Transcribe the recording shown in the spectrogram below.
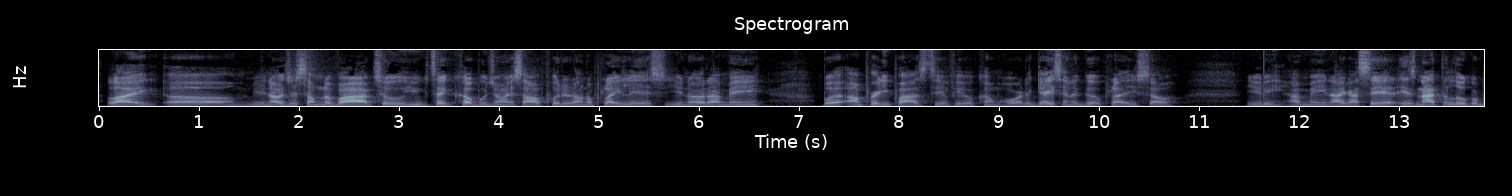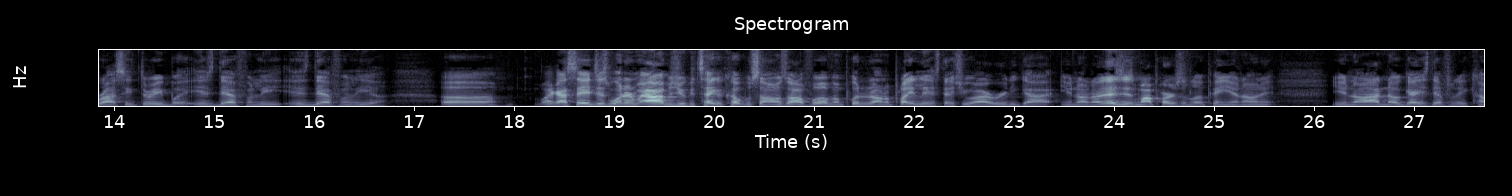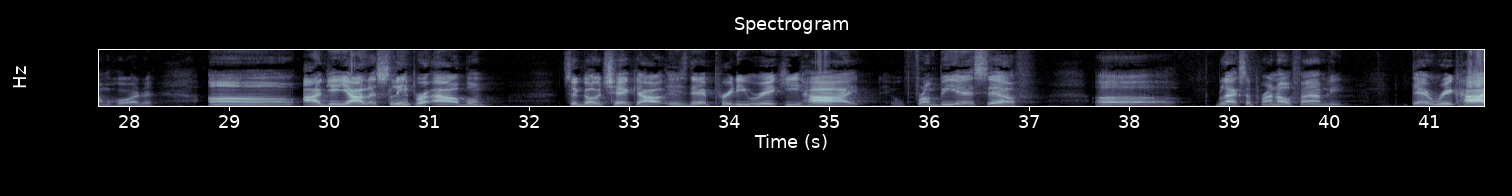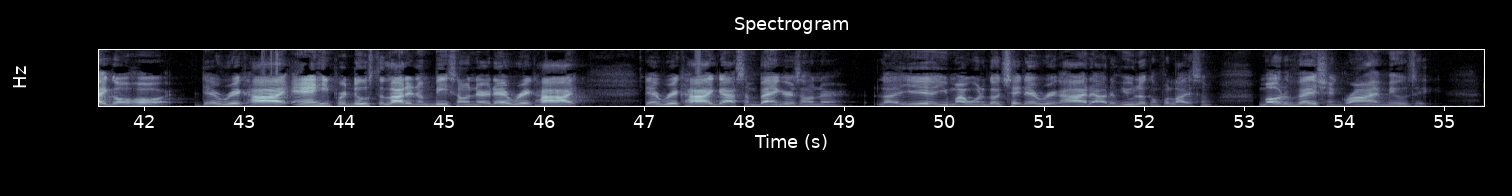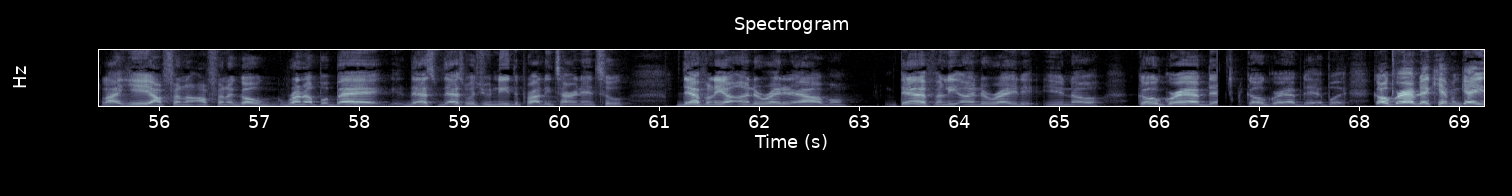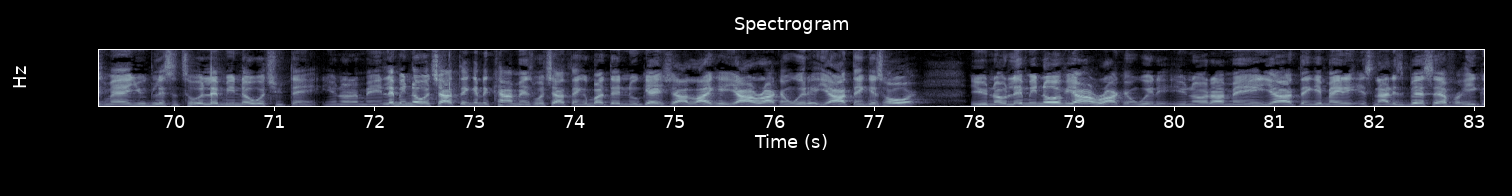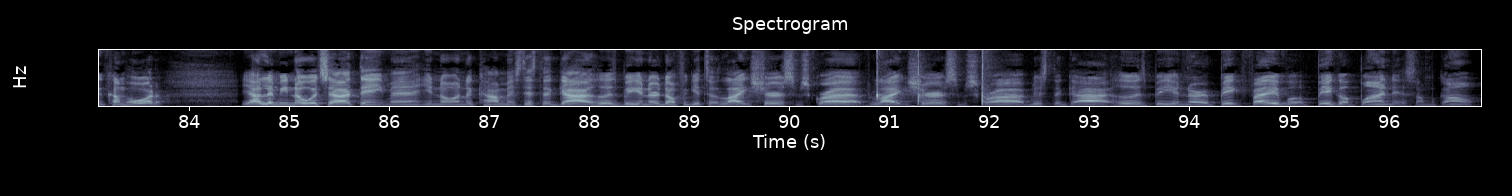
Like um, you know, just something to vibe to. You can take a couple joints off, put it on a playlist. You know what I mean? But I'm pretty positive he'll come harder. Gates in a good place, so you know, I mean, like I said, it's not the Luca Brasi three, but it's definitely it's definitely a uh, like I said, just one of them albums you could take a couple songs off of and put it on a playlist that you already got. You know, that's just my personal opinion on it. You know, I know Gates definitely come harder. Um, I'll give y'all a sleeper album to go check out is that Pretty Ricky Hyde from BSF, uh, Black Soprano family. That Rick Hyde go hard. That Rick Hyde, and he produced a lot of them beats on there. That Rick Hyde, that Rick Hyde got some bangers on there. Like, yeah, you might want to go check that Rick Hyde out if you looking for like some motivation, grind music like yeah i'm finna i'm finna go run up a bag. That's that's what you need to probably turn into. Definitely an underrated album. Definitely underrated you know. Go grab that. Go grab that but go grab that kevin gates man. You listen to it. Let me know what you think. You know what i mean? Let me know what y'all think in the comments. What y'all think about that new gates. Y'all like it? Y'all rocking with it? Y'all think it's hard? You know, let me know if y'all rocking with it. You know what I mean? Y'all think it made it, it's not his best effort. He could come harder y'all let me know what y'all think, man. You know, in the comments. This the guy Hoodz Billionaire. Don't forget to like, share, subscribe. Like, share, subscribe. This the guy Hoodz Billionaire. Big favor, big abundance. I'm gone.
